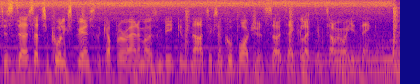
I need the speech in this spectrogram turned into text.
just uh, such a cool experience with a couple of randomos and beacons Now, I took some cool portraits, so take a look and tell me what you think.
